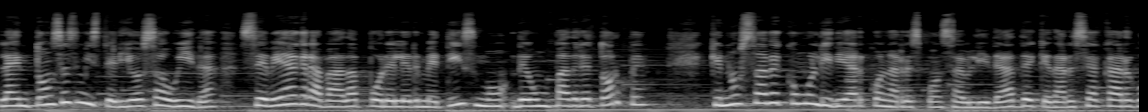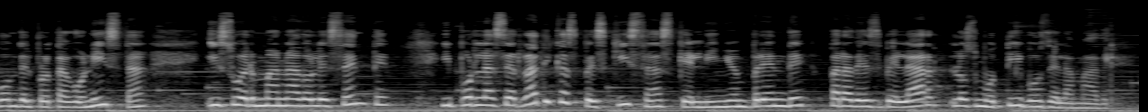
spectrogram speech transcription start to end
La entonces misteriosa huida se ve agravada por el hermetismo de un padre torpe, que no sabe cómo lidiar con la responsabilidad de quedarse a cargo del protagonista y su hermana adolescente, y por las erráticas pesquisas que el niño emprende para desvelar los motivos de la madre.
